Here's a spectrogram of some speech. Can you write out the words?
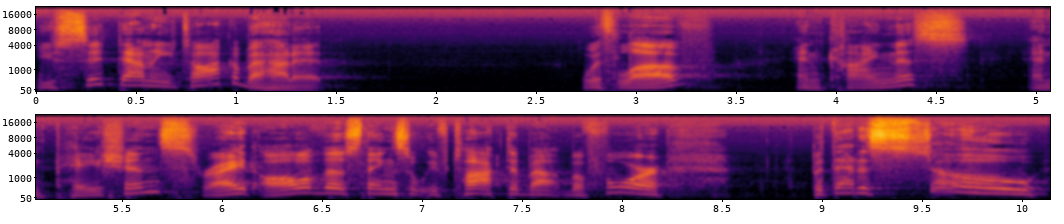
You sit down and you talk about it with love and kindness and patience, right? All of those things that we've talked about before. But that is so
